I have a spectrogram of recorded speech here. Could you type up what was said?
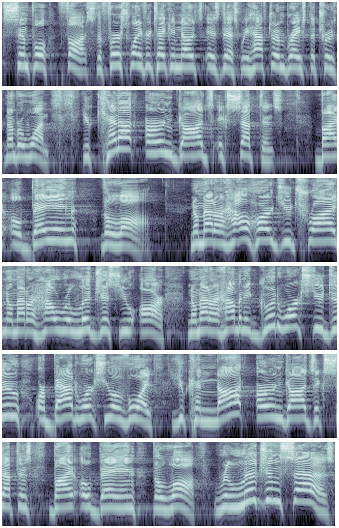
simple thoughts. The first one, if you're taking notes, is this we have to embrace the truth. Number one, you cannot earn God's acceptance by obeying the law. No matter how hard you try, no matter how religious you are, no matter how many good works you do or bad works you avoid, you cannot earn God's acceptance by obeying the law. Religion says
